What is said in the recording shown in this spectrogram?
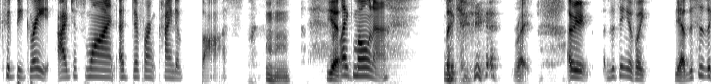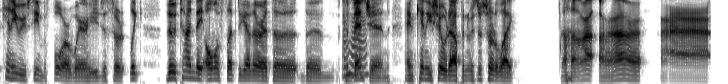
could be great. I just want a different kind of boss, hmm yeah, like Mona. like right. I mean, the thing is like, yeah, this is the Kenny we've seen before, where he just sort of like the time they almost slept together at the the Mm-hmm. convention, and Kenny showed up, and it was just sort of like, ah, ah, ah,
